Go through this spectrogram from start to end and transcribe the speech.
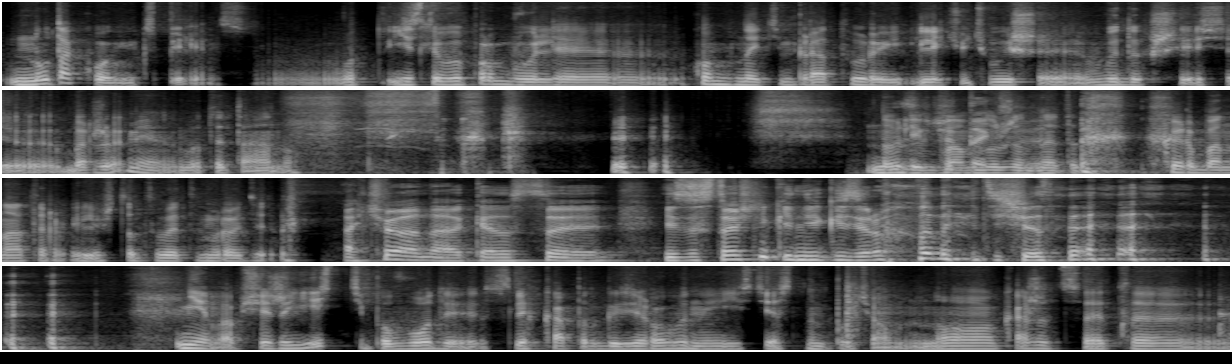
Ну, такой experience. Вот если вы пробовали комнатной температурой или чуть выше выдохшиеся боржоми, вот это оно. Ну, либо вам нужен этот карбонатор или что-то в этом роде. А что она, оказывается, из источника не газированная течет? Не, вообще же есть типа воды слегка подгазированные естественным путем, но кажется, это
